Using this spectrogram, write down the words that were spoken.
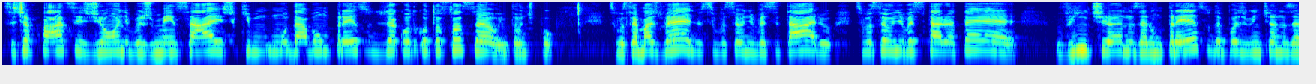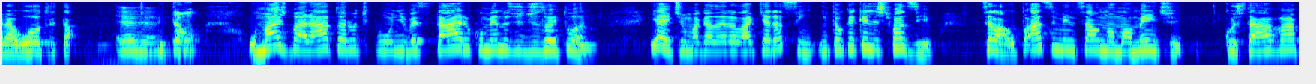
você tinha passes de ônibus mensais que mudavam o preço de acordo com a tua situação. Então, tipo, se você é mais velho, se você é universitário, se você é universitário até 20 anos era um preço, depois de 20 anos era outro e tal. Uhum. Então, o mais barato era o tipo universitário com menos de 18 anos. E aí tinha uma galera lá que era assim. Então, o que, que eles faziam? Sei lá, o passe mensal normalmente custava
